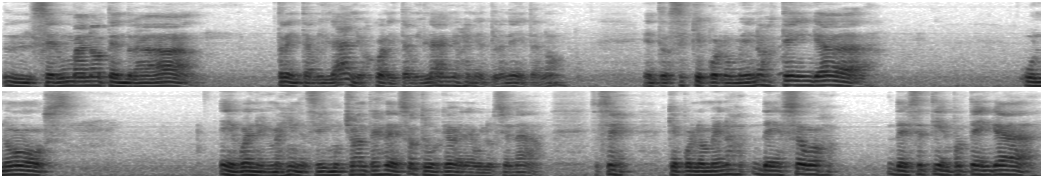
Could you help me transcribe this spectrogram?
el ser humano tendrá 30.000 años, 40.000 años en el planeta, ¿no? Entonces que por lo menos tenga unos eh, bueno, imagínense, y mucho antes de eso tuvo que haber evolucionado. Entonces, que por lo menos de, eso, de ese tiempo tenga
